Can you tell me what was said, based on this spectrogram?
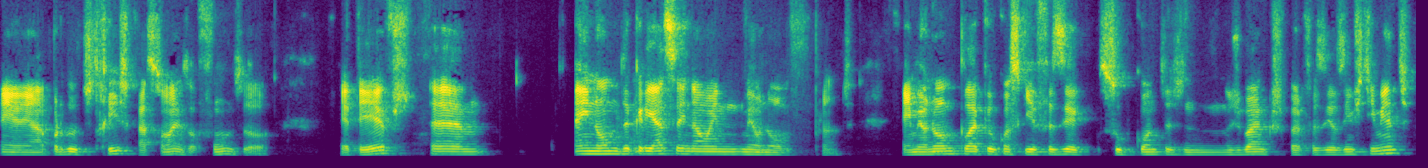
em, produtos de risco, ações ou fundos ou ETFs, um, em nome da criança e não em meu nome. Pronto. Em meu nome, claro que eu conseguia fazer subcontas nos bancos para fazer os investimentos,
